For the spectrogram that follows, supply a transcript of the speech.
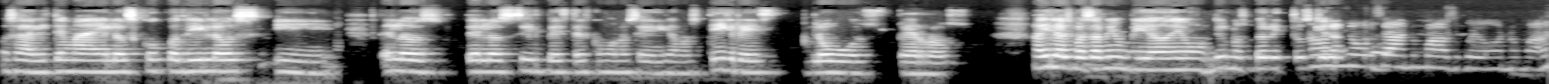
O sea, el tema de los cocodrilos y de los, de los silvestres, como no sé, digamos, tigres, lobos, perros. Ay, las vas a ver un video de, un- de unos perritos que Ay, eran, no, ya, no más, huevón, no más.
